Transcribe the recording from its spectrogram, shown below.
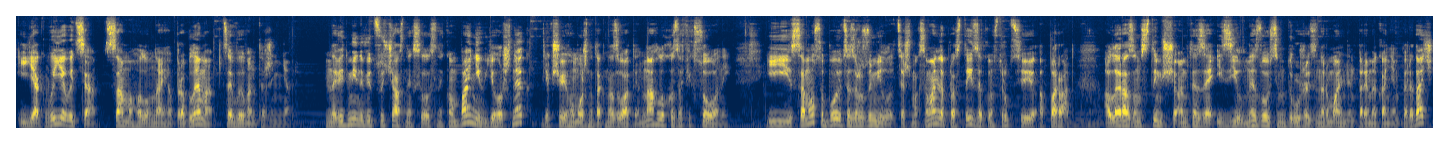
і як виявиться, сама головна його проблема це вивантаження. На відміну від сучасних силосних комбайнів, його шнек, якщо його можна так назвати, наглухо зафіксований. І само собою це зрозуміло, це ж максимально простий за конструкцією апарат. Але разом з тим, що МТЗ і ЗІЛ не зовсім дружать з нормальним перемиканням передач,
